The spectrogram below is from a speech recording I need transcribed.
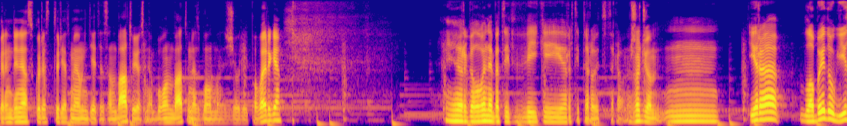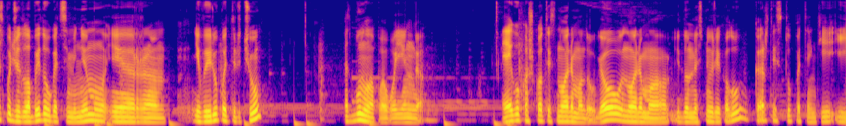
grandinės, kurias turėtumėm dėtis ant batų, jos nebuvo ant batų, nes buvom žiauriai pavargę. Ir galva nebe taip veikia ir taip toliau, taip toliau. Žodžiu, mm, yra labai daug įspūdžių, labai daug atsiminimų ir įvairių patirčių, bet būna pavojinga. Jeigu kažko tais norima daugiau, norima įdomesnių reikalų, kartais tu patenki į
